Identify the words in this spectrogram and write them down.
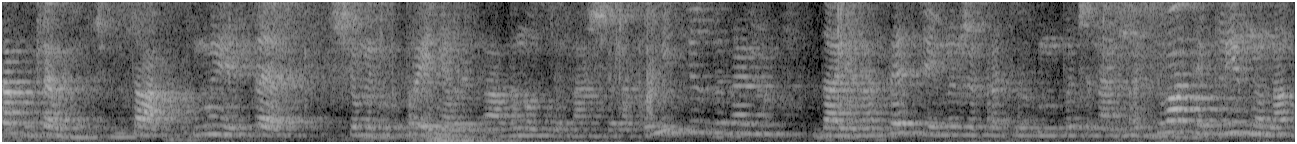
так усе озвучено. Так, ми це, що ми тут прийняли, виносимо нас на комісію земельну, далі на сесію. і Ми вже працюємо, починаємо працювати плідно над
